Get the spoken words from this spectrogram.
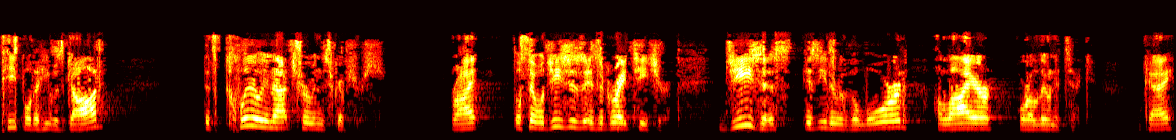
people that he was God, that's clearly not true in the scriptures, right? They'll say, well, Jesus is a great teacher. Jesus is either the Lord, a liar, or a lunatic. Okay?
